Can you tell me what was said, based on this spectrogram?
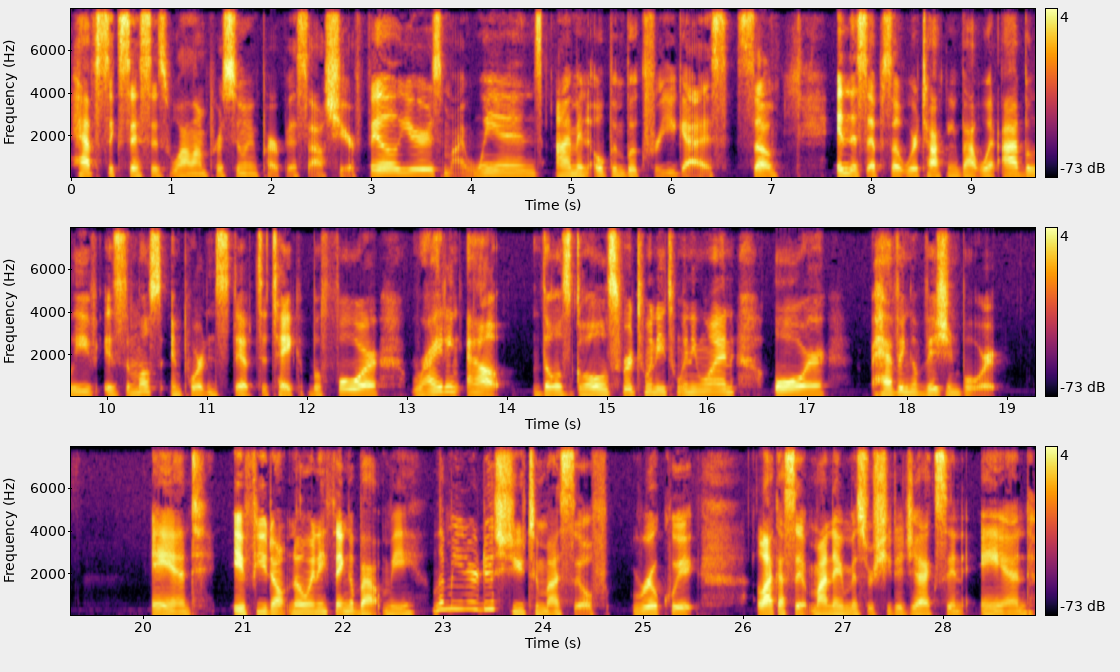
have successes while I'm pursuing purpose. I'll share failures, my wins. I'm an open book for you guys. So, in this episode, we're talking about what I believe is the most important step to take before writing out those goals for 2021 or having a vision board. And if you don't know anything about me, let me introduce you to myself real quick. Like I said, my name is Rashida Jackson, and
